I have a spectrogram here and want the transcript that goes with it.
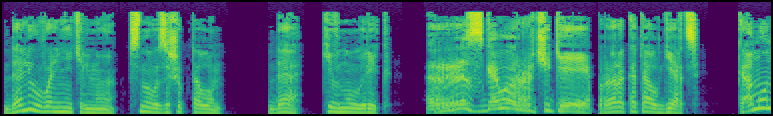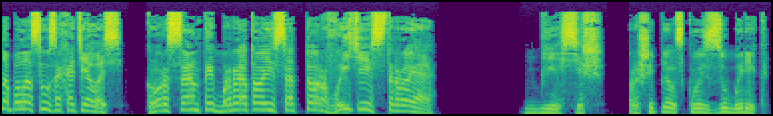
«Дали увольнительную?» — снова зашептал он. «Да», — кивнул Рик. «Разговорчики!» — пророкотал Герц. Кому на полосу захотелось? Курсанты Брато и Сатор, выйти из строя!» «Бесишь», — прошипел сквозь зубы Рик.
